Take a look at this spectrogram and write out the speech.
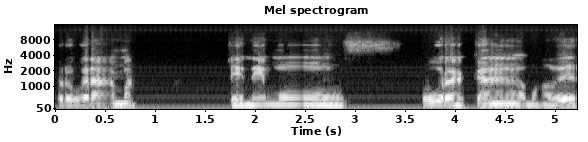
programa. Tenemos por acá, vamos a ver.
